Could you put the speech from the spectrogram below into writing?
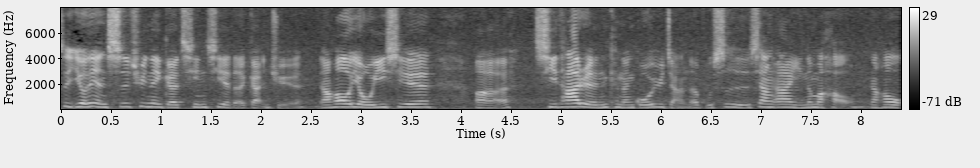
就有点失去那个亲切的感觉，然后有一些呃其他人可能国语讲的不是像阿姨那么好，然后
